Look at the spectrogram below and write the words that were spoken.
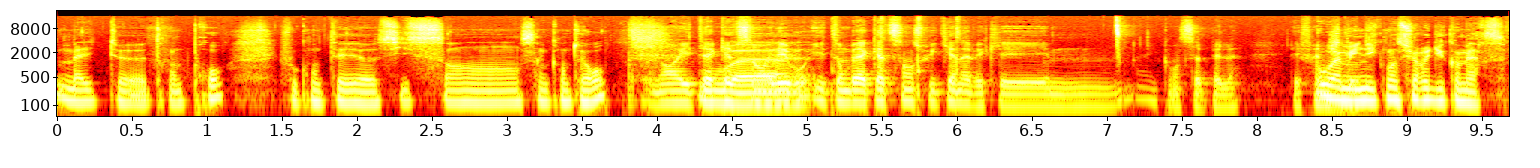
Mate, euh, 30 Pro, il faut compter euh, 650 euros. Non, il était à Ou, 400. euh, Il, est, il est tombé à 400 ce week-end avec les. hum, Comment ça s'appelle? Les French Ouais, mais uniquement sur rue du commerce.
